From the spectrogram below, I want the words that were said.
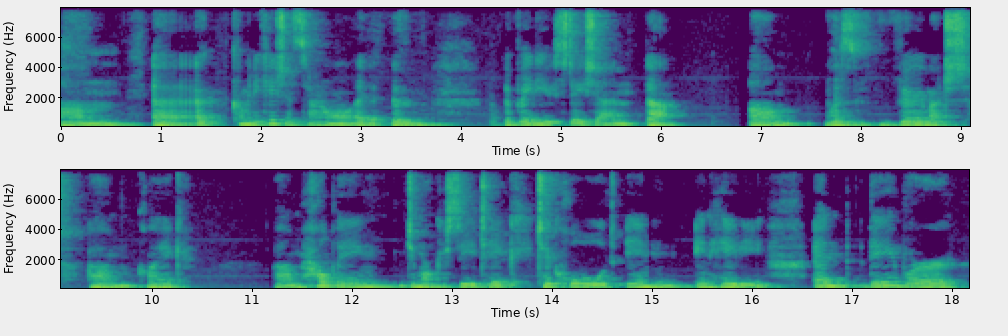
um, a, a, communications channel, a, a, a radio station that um, was very much um, like um, helping democracy take take hold in in Haiti, and they were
